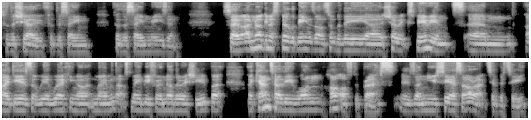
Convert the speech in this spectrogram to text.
to the show for the same for the same reason. So I'm not going to spill the beans on some of the uh, show experience um, ideas that we're working on at the moment. That's maybe for another issue, but I can tell you one hot off the press is a new CSR activity.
